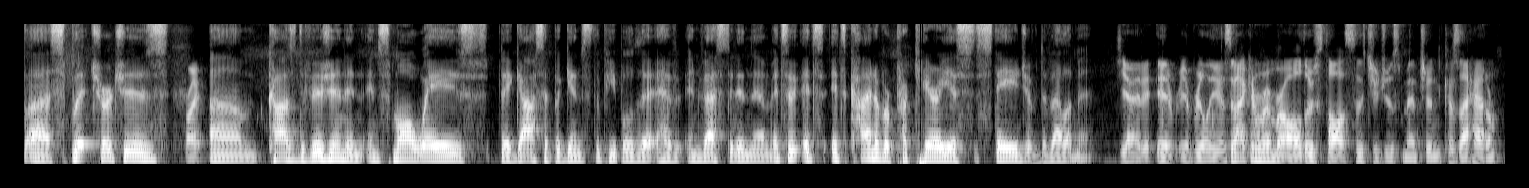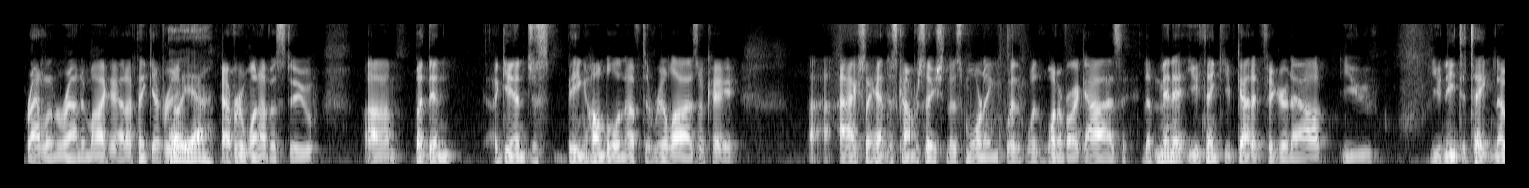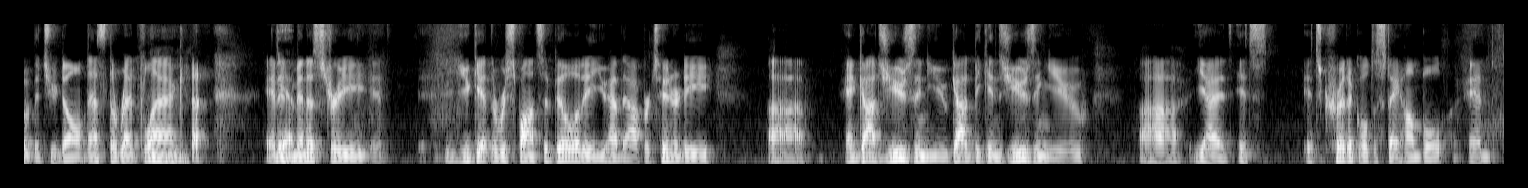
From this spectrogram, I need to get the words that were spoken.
uh, split churches, right, um, cause division in, in small ways. They gossip against the people that have invested in them. It's a, it's it's kind of a precarious stage of development. Yeah, it, it, it, really is. And I can remember all those thoughts that you just mentioned because I had them rattling around in my head. I think every, oh, yeah. every one of us do. Um, but then again, just being humble enough to realize, okay, I actually had this conversation this morning with, with one of our guys. The minute you think you've got it figured out, you you need to take note that you don't. That's the red flag. Mm-hmm. and yep. in ministry, it, you get the responsibility, you have the opportunity, uh, and God's using you. God begins using you uh, yeah, it, it's it's critical to stay humble and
